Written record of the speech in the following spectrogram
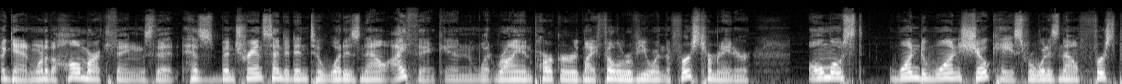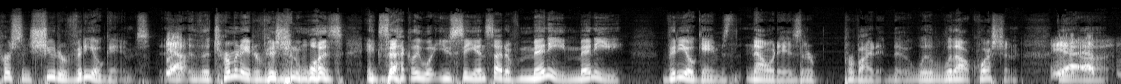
again one of the hallmark things that has been transcended into what is now i think and what ryan parker my fellow reviewer in the first terminator almost one-to-one showcase for what is now first-person shooter video games Yeah. the, terminator vision was exactly what you see inside of many many video games nowadays that are provided uh, with, without question Yeah, Yeah. absolutely.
